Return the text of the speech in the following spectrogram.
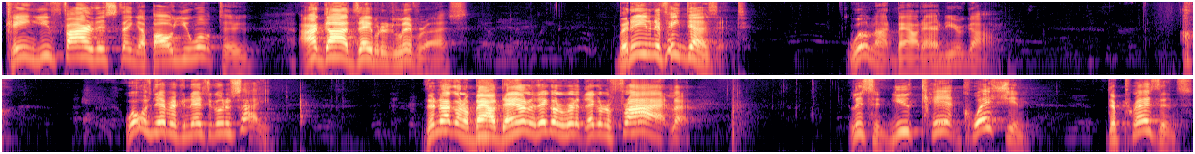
King, you fire this thing up all you want to. Our God's able to deliver us. But even if he doesn't, we'll not bow down to your God. What was Nebuchadnezzar going to say? They're not going to bow down and they're going to, they're going to fry it. Listen, you can't question the presence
